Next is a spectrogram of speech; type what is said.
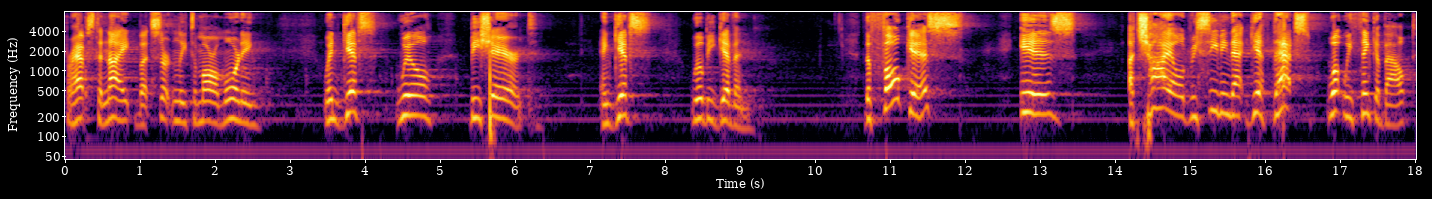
perhaps tonight, but certainly tomorrow morning when gifts will be shared and gifts will be given. The focus is a child receiving that gift. That's what we think about.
